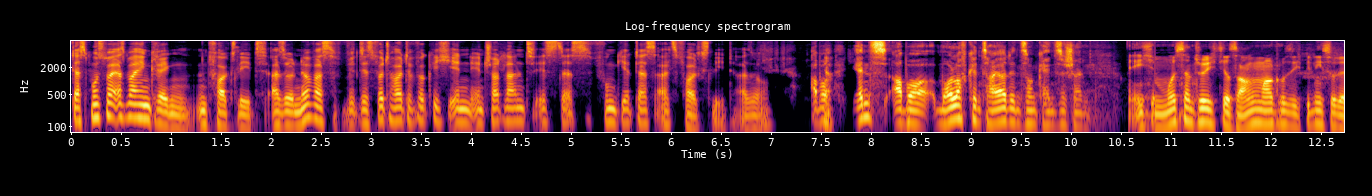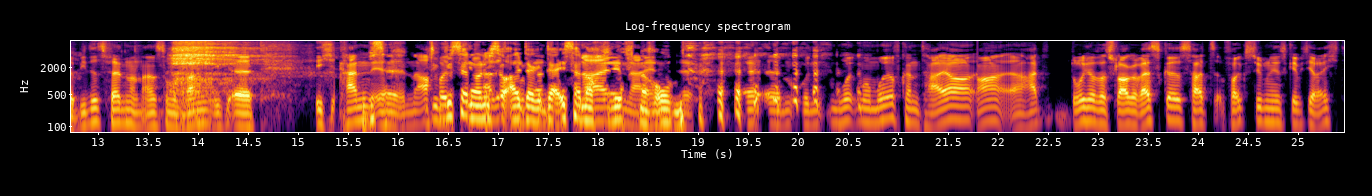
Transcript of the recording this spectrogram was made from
das muss man erstmal hinkriegen, ein Volkslied. Also ne, was das wird heute wirklich in, in Schottland ist das fungiert das als Volkslied. Also Aber Ja. Jens, aber Mall of Kintyre, den Song kennst du schon. Ich muss natürlich dir sagen, Markus, ich bin nicht so der Beatles-Fan und alles drum und dran. Ich, äh, ich kann Du äh, du nachvollziehen. bist ja noch nicht so alt, da, da ist ja noch Nein, Luft nach oben. Äh, äh, ähm, und of Kintyre, ja, er hat durchaus was Schlagereskes, hat Volkstümliches, gebe ich dir recht.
